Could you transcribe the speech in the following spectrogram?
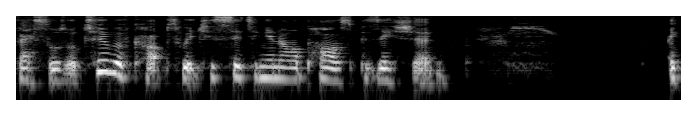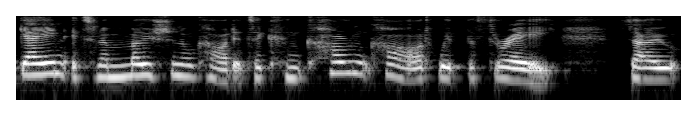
vessels or two of cups, which is sitting in our past position. Again, it's an emotional card. It's a concurrent card with the three. So,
